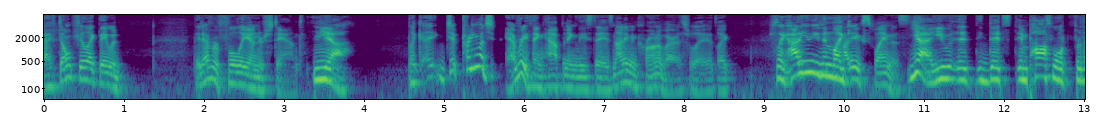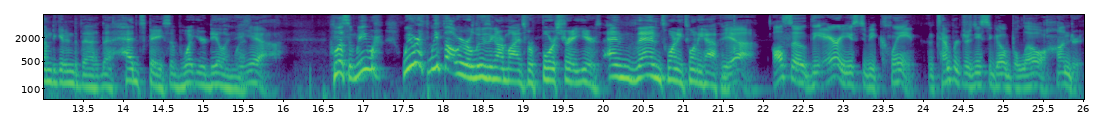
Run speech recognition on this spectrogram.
I don't feel like they would, they'd ever fully understand. Yeah. Like pretty much everything happening these days, not even coronavirus related. Like, It's like, how do you even like how do you explain this? Yeah, you. It, it's impossible for them to get into the the headspace of what you're dealing with. Yeah. Listen, we were we were we thought we were losing our minds for four straight years, and then 2020 happened. Yeah. Also, the air used to be clean, and temperatures used to go below 100.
